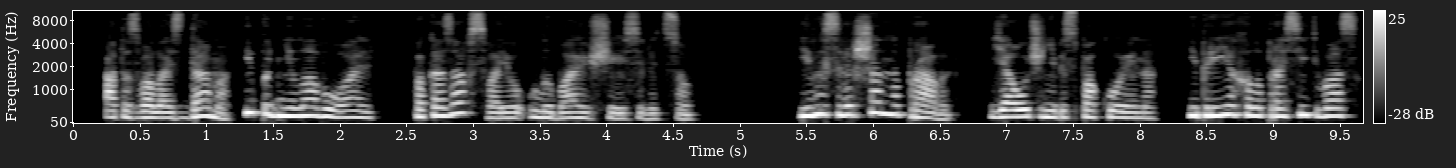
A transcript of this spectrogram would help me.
— отозвалась дама и подняла вуаль, показав свое улыбающееся лицо. «И вы совершенно правы. Я очень обеспокоена и приехала просить вас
